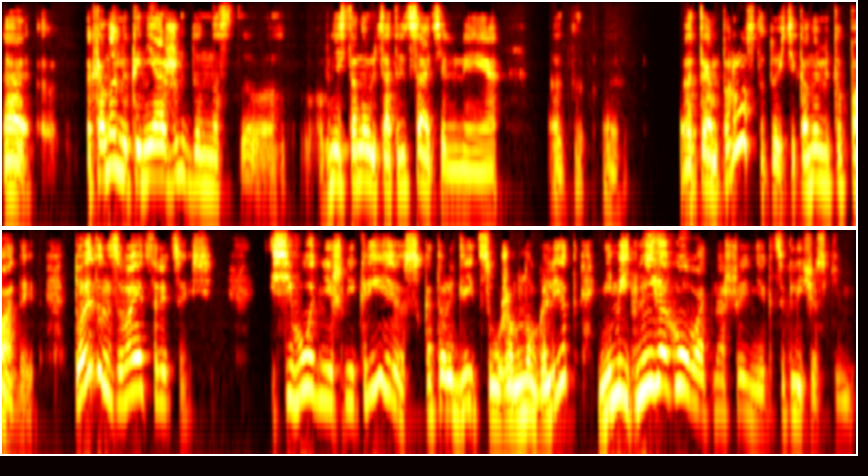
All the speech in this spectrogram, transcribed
а, экономика неожиданно, в ней становятся отрицательные э, темпы роста, то есть экономика падает, то это называется рецессией. Сегодняшний кризис, который длится уже много лет, не имеет никакого отношения к циклическим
